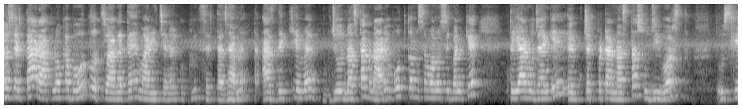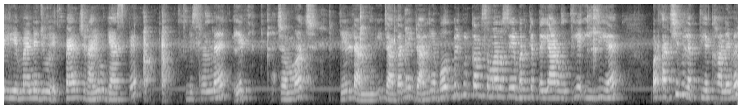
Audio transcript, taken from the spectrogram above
हूँ सरता और आप लोगों का बहुत बहुत स्वागत है हमारी चैनल कुक सरता झा में। तो आज देखिए मैं जो नाश्ता बना रही हूँ, बहुत कम सामानों से बन के तैयार हो जाएँगे। एक चटपटा नाश्ता, सूजी वर्स्त तो उसके लिए मैंने जो एक पैन चढ़ाई हूँ गैस पे, जिसमें मैं एक चम्मच तेल डालूँगी। ज़्यादा नहीं डाली है बहुत बिल्कुल कम सामानों से बन के तैयार होती है ईजी है और अच्छी भी लगती है खाने में।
